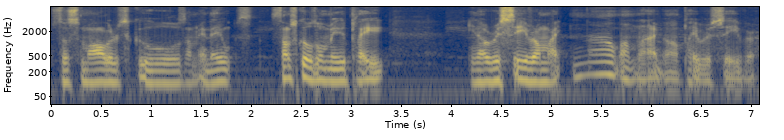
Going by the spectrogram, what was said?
so smaller schools. I mean, they some schools want me to play, you know, receiver. I'm like, no, I'm not to play receiver.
